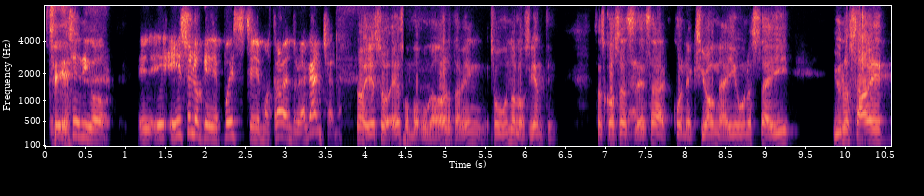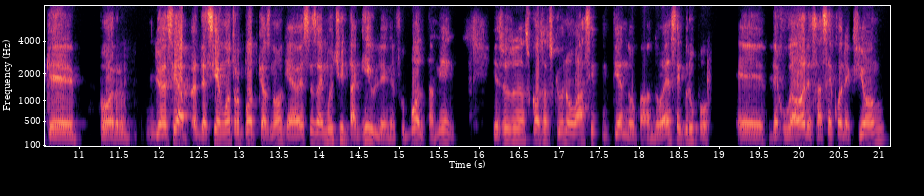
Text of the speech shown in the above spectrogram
Sí. Entonces digo, eh, eso es lo que después se demostraba dentro de la cancha, ¿no? No, y eso es como jugador también, eso uno lo siente. Esas cosas, claro. esa conexión ahí, uno está ahí y uno sabe que por, yo decía, decía en otro podcast, ¿no? Que a veces hay mucho intangible en el fútbol también. Y eso es unas cosas que uno va sintiendo cuando ese grupo eh, de jugadores hace conexión,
